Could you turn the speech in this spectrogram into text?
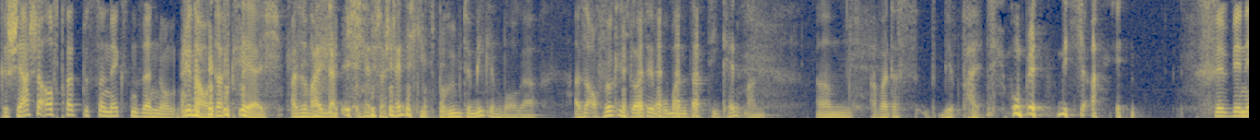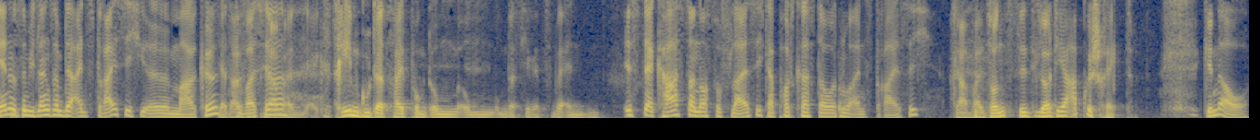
Rechercheauftrag bis zur nächsten Sendung. Genau, das kläre ich. Also, weil da, selbstverständlich gibt's berühmte Mecklenburger. Also auch wirklich Leute, wo man sagt, die kennt man. Ähm, aber das, mir fallen sie im Moment nicht ein. Wir, wir nähern uns nämlich langsam der 1,30-Marke. Ja, das du ist ja ja, ein extrem guter Zeitpunkt, um, um, um das hier zu beenden. ist der Caster noch so fleißig? Der Podcast dauert nur 1,30. Ja, weil sonst sind die Leute ja abgeschreckt. Genau.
